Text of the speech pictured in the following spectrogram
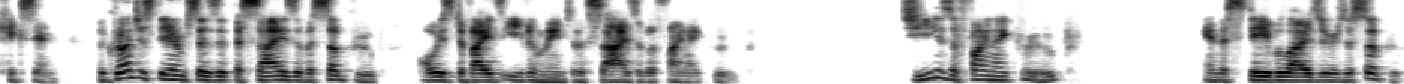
kicks in. Lagrange's theorem says that the size of a subgroup always divides evenly into the size of a finite group. G is a finite group, and the stabilizer is a subgroup.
